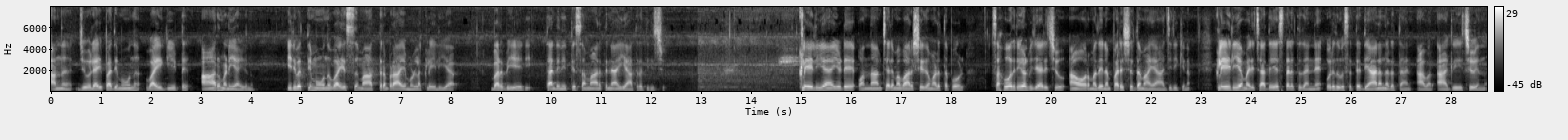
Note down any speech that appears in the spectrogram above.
അന്ന് ജൂലൈ പതിമൂന്ന് വൈകിട്ട് ആറ് മണിയായിരുന്നു. ഇരുപത്തിമൂന്ന് വയസ്സ് മാത്രം പ്രായമുള്ള ക്ലേലിയ ബർബിയേരി തന്റെ നിത്യസമ്മാനത്തിനായി യാത്ര തിരിച്ചു. ക്ലേലിയായുടെ ഒന്നാം ചരമവാർഷികം അടുത്തപ്പോൾ സഹോദരികൾ വിചാരിച്ചു ആ ഓർമ്മദിനം പരിശുദ്ധമായി ആചരിക്കണം. ക്ലേലിയ മരിച്ച അതേ സ്ഥലത്ത് തന്നെ ഒരു ദിവസത്തെ ധ്യാനം നടത്താൻ അവർ ആഗ്രഹിച്ചു എന്ന്.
